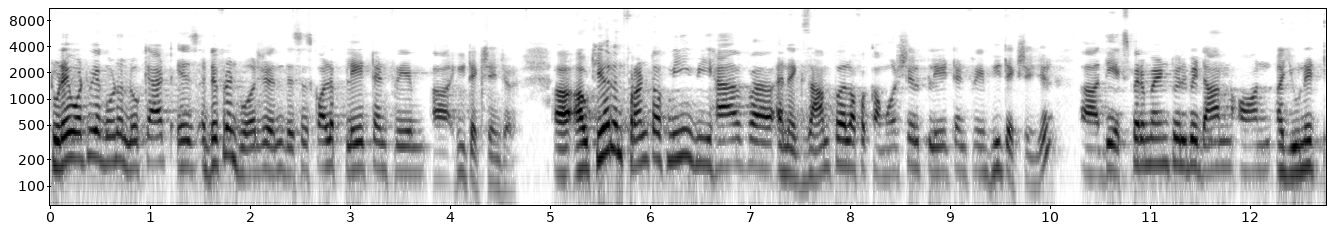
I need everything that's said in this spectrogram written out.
Today what we are going to look at is a different version. This is called a plate and frame uh, heat exchanger. Uh, out here in front of me we have uh, an example of a commercial plate and frame heat exchanger. Uh, the experiment will be done on a unit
